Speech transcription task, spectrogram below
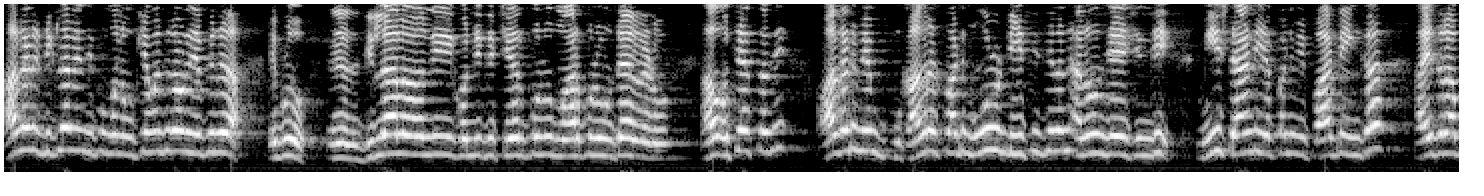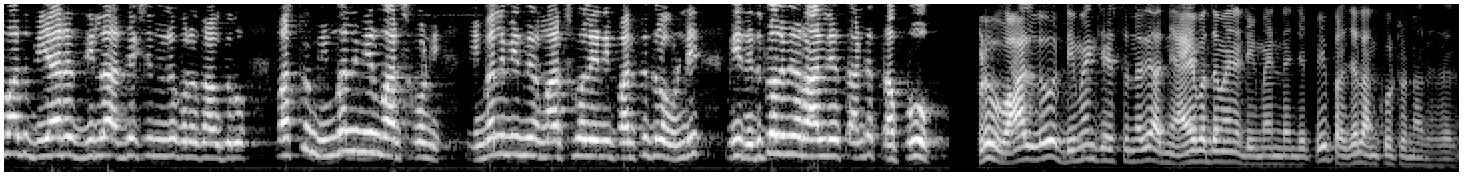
ఆల్రెడీ డిక్లేర్ అయింది. ఇప్పుడు మన ముఖ్యమంత్రి కూడా చెప్పింది కదా. ఇప్పుడు జిల్లాలోని కొన్నిటి చేర్పులు మార్పులు ఉంటాయన్నాడు. ఆ వచ్చేస్తుంది. ఆల్రెడీ మేము కాంగ్రెస్ పార్టీ మూడు డిసిసిలని అనౌన్స్ చేసింది. మీ స్టాండ్ చెప్పండి మీ పార్టీ ఇంకా హైదరాబాద్ బీఆర్ఎస్ జిల్లా అధ్యక్షుడినే కొనసాగుతారు. ఫస్ట్ మిమ్మల్ని మీరు మార్చుకోండి. మిమ్మల్ని మీరు మార్చుకోలేని పరిస్థితిలో ఉండి మీరు ఎదుటోళ్ళ మీద రాలేదు అంటే తప్పు. ఇప్పుడు వాళ్ళు డిమాండ్ చేస్తున్నది అది న్యాయబద్ధమైన డిమాండ్ అని చెప్పి ప్రజలు అనుకుంటున్నారు సార్.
